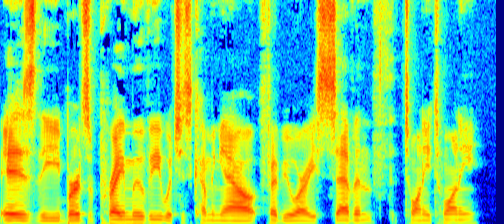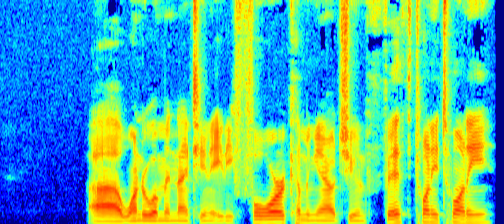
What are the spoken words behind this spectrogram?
is the Birds of Prey movie, which is coming out February 7th, 2020. Uh, Wonder Woman 1984 coming out June 5th, 2020.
